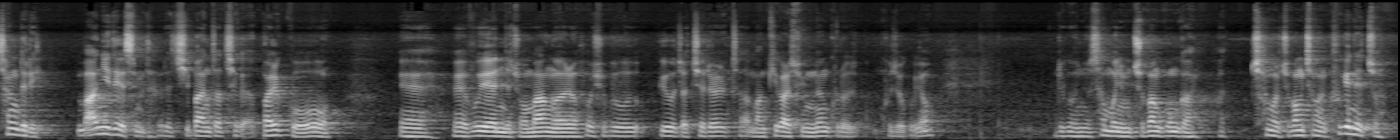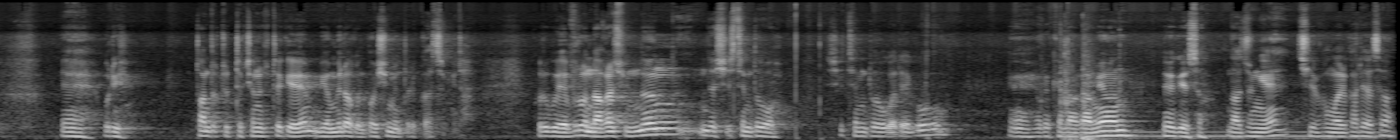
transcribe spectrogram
창들이 많이 되어 있습니다. 그래서 집안 자체가 밝고 예, 이제 조망을 호수 뷰 자체를 자 만끽할 수 있는 그런 구조고요. 그리고 사모님 주방 공간 아, 창을 주방 창을 크게 냈죠. 예, 우리 단독주택 전원주택의 면밀하게 보시면 될 것 같습니다. 그리고 외부로 나갈 수 있는 시스템 도어, 시스템 도어가 되고 예, 이렇게 나가면 여기서 나중에 지붕을 가려서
